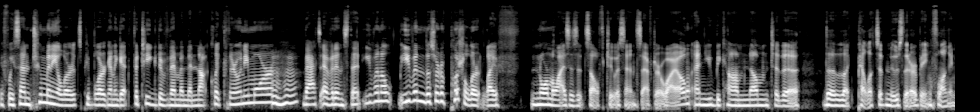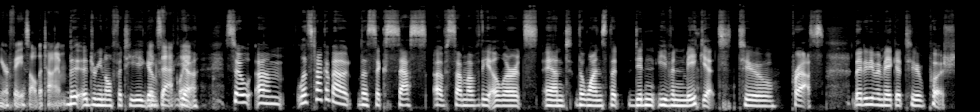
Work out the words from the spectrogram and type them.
if we send too many alerts people are going to get fatigued of them and then not click through anymore mm-hmm. that's evidence that even a, even the sort of push alert life normalizes itself to a sense after a while and you become numb to the the like pellets of news that are being flung in your face all the time. The adrenal fatigue of Exactly. yeah. So um let's talk about the success of some of the alerts and the ones that didn't even make it to press. They didn't even make it to push.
